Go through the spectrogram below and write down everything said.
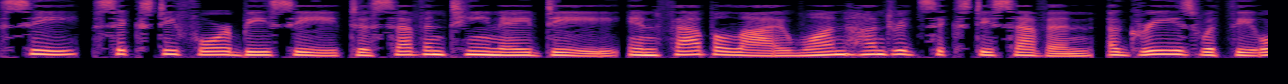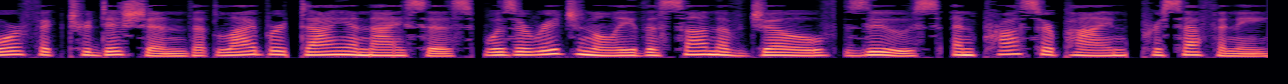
c. 64 BC to 17 AD in Fabulae 167, agrees with the Orphic tradition that Liber Dionysus was originally the son of Jove Zeus and Proserpine Persephone.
